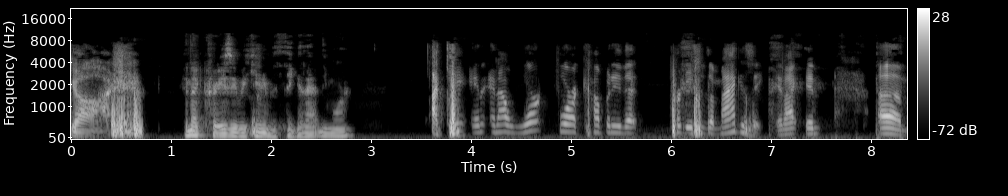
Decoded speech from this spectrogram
gosh. Isn't that crazy? We can't even think of that anymore. I can't, and, and I work for a company that produces a magazine, and I and um,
